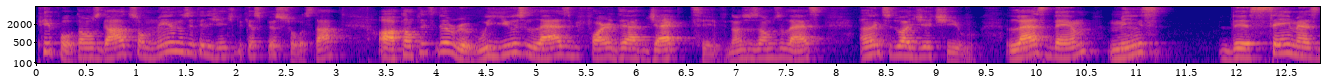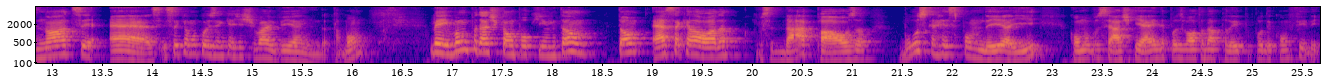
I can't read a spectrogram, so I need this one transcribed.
people. Então, os gatos são menos inteligentes do que as pessoas, tá? Ó, complete the rule. We use less before the adjective. Nós usamos o less antes do adjetivo. Less than means the same as, not as. Isso aqui é uma coisinha que a gente vai ver ainda, tá bom? Bem, vamos praticar um pouquinho então? Então, essa é aquela hora que você dá a pausa, busca responder aí como você acha que é e depois volta a dar play para poder conferir.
